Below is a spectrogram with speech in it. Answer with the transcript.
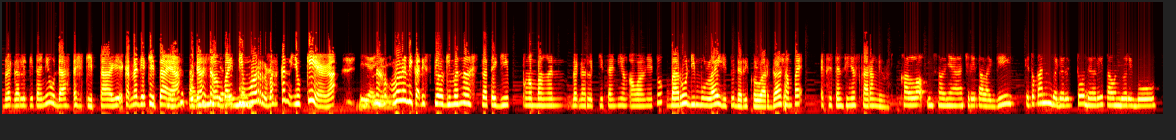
black garlic kita ini udah eh kita karena dia kita ya, ya kita, udah iya, sampai iya. timur bahkan UK ya kak. Iya. Nah iya, iya. boleh nih kak di spill gimana strategi pengembangan black garlic kita ini yang awalnya itu baru dimulai gitu dari keluarga sampai eksistensinya sekarang gitu. Kalau misalnya cerita lagi itu kan belajar itu dari tahun 2018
